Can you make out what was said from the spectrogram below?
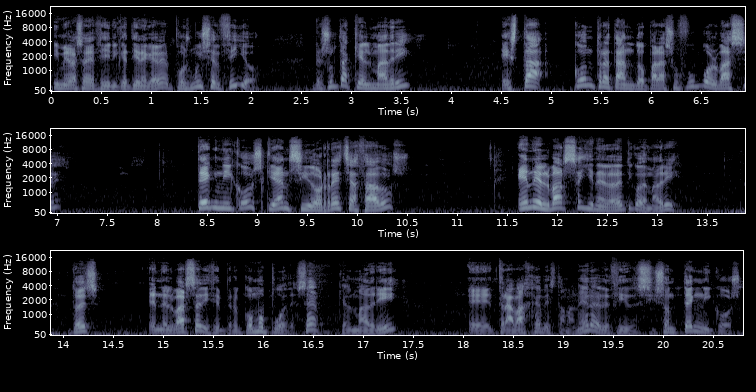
Y me vas a decir, ¿y qué tiene que ver? Pues muy sencillo. Resulta que el Madrid está contratando para su fútbol base técnicos que han sido rechazados en el Barça y en el Atlético de Madrid. Entonces, en el Barça dicen, pero ¿cómo puede ser que el Madrid eh, trabaje de esta manera? Es decir, si son técnicos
